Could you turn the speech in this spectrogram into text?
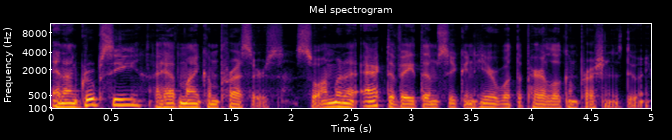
And on group C, I have my compressors. So I'm going to activate them so you can hear what the parallel compression is doing.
